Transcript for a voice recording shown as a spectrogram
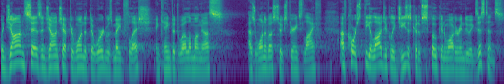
When John says in John chapter 1 that the Word was made flesh and came to dwell among us, as one of us to experience life. Of course, theologically, Jesus could have spoken water into existence.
